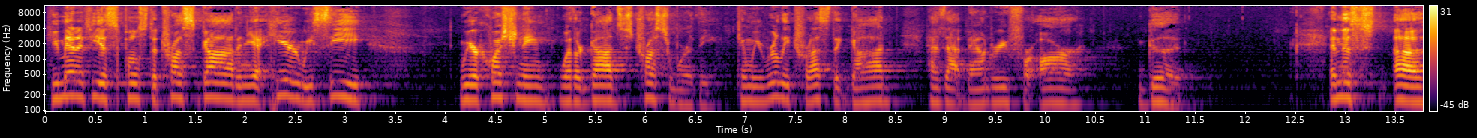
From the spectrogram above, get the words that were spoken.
Humanity is supposed to trust God, and yet here we see we are questioning whether God's trustworthy. Can we really trust that God has that boundary for our good? And this, uh,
